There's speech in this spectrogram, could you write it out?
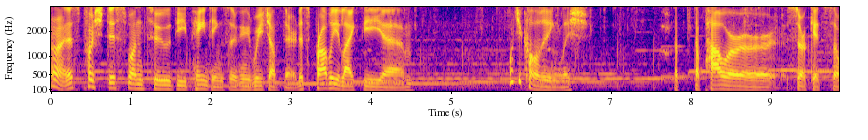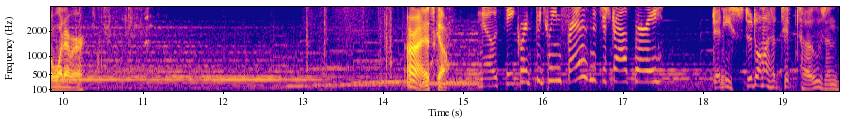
Alright, let's push this one to the painting so we can reach up there. This is probably like the, um, what do you call it in English? The, the power circuits or whatever. Alright, let's go. No secrets between friends, Mr. Strasberry. Jenny stood on her tiptoes and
